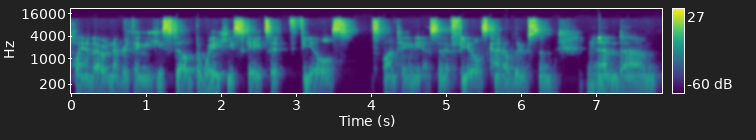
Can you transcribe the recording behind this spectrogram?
planned out and everything. He's still the way he skates, it feels spontaneous and it feels kind of loose and mm-hmm. and um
